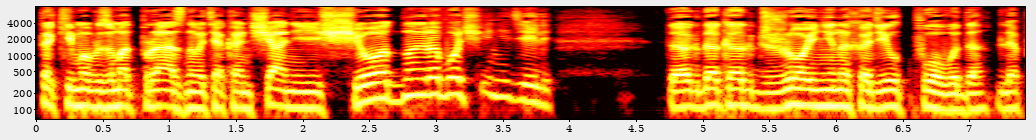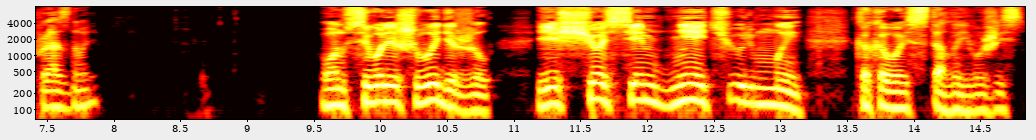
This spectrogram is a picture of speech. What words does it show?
таким образом отпраздновать окончание еще одной рабочей недели, тогда как Джой не находил повода для празднования. Он всего лишь выдержал еще семь дней тюрьмы, каковой стала его жизнь.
